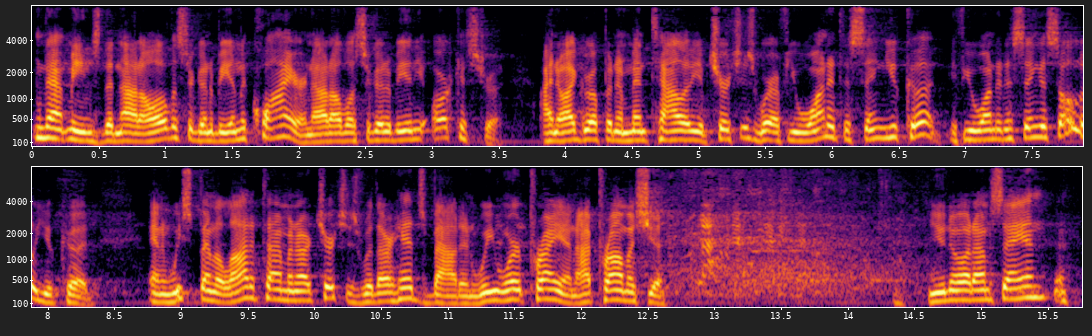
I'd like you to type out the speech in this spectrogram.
And that means that not all of us are going to be in the choir, not all of us are going to be in the orchestra. I know I grew up in a mentality of churches where if you wanted to sing, you could. If you wanted to sing a solo, you could. And we spent a lot of time in our churches with our heads bowed, and we weren't praying, I promise you. You know what I'm saying?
